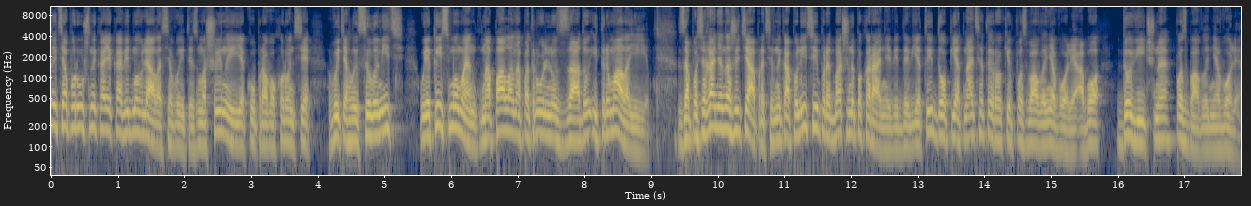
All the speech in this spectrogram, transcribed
жінка-супутниця порушника, яка відмовлялася вийти з машини, і яку правоохоронці витягли силоміць, у якийсь момент напала на патрульну ззаду і тримала її. За посягання на життя працівника поліції передбачене покарання від 9 до 15 років позбавлення волі або довічне позбавлення волі.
